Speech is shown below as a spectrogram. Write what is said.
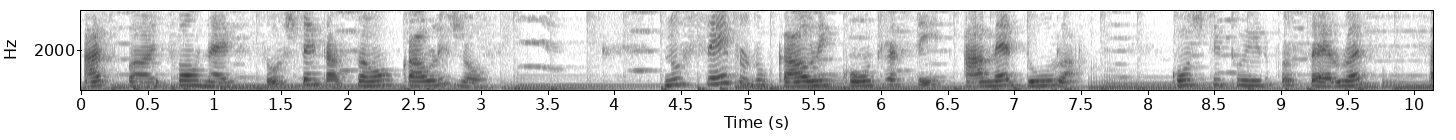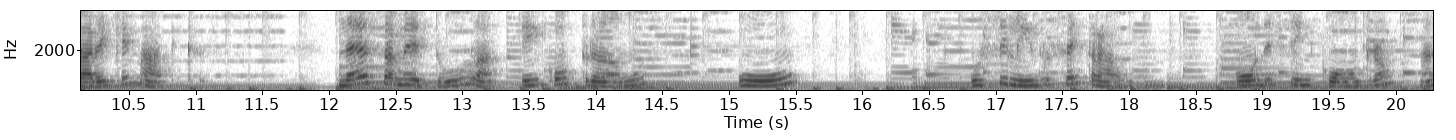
as quais fornecem sustentação ao caule jovem. No centro do caule encontra-se a medula, constituído por células parenquimáticas. Nessa medula encontramos o, o cilindro central, onde se encontram né,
